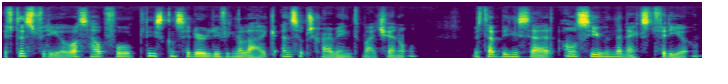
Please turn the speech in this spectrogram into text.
If this video was helpful, please consider leaving a like and subscribing to my channel. With that being said, I'll see you in the next video.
